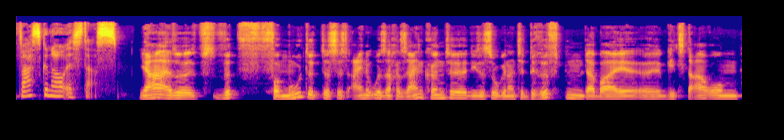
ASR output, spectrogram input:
Was genau ist das? Ja, also es wird vermutet, dass es eine Ursache sein könnte, dieses sogenannte Driften. Dabei äh, geht es darum,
